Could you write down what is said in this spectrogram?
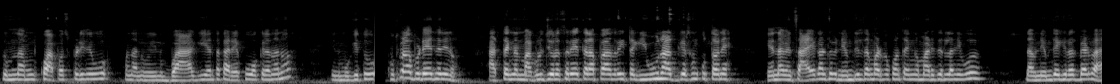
ಸುಮ್ಮನೆ ನಮ್ಗೆ ವಾಪಸ್ ಬಿಡಿ ನೀವು. ನಾನು ಇನ್ನು ಬಾಗಿ ಅಂತ ಕರೆಯಕ್ಕೂ ಹೋಗಿಲ್ಲ ನಾನು. ಇನ್ನು ಮುಗಿತು. ಕುತ್ಕೊಳ್ಳೋ ಬಿಡಿ ಅಂದ್ರೆ ನೀನು. ಅತ್ತಂಗೆ ನನ್ನ ಮಗಳು ಜೀರೋ ಸರಿ ಐತಲ್ಲಪ್ಪ ಅಂದ್ರೆ ಇತ್ತಾಗ ಇವನು ಅದ್ಗೇರ್ಸ್ಕೊಂಡು ಕೂತವನೆ. ಏನು ನಾವೇನು ಸಾಯ ಗಂಟು ನೆಮ್ಮದಿಲ್ದ ಮಾಡ್ಬೇಕು ಅಂತ ಹೆಂಗೆ ಮಾಡಿದಿರಲ್ಲ ನೀವು? ನಾವು ನೆಮ್ಮದಿಯಾಗಿರೋದು ಬೇಡವಾ?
